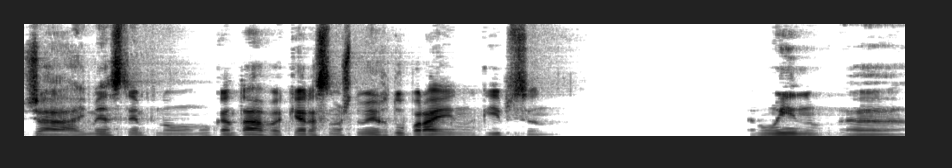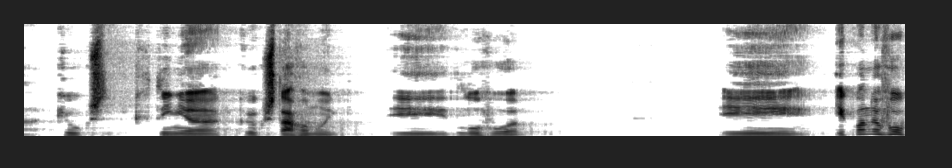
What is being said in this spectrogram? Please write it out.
já há imenso tempo não, não cantava, que era, se não estou em erro, do Brian Gibson. Era um hino uh, que, eu, que, tinha, que eu gostava muito, e de louvor. E, e quando eu vou,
